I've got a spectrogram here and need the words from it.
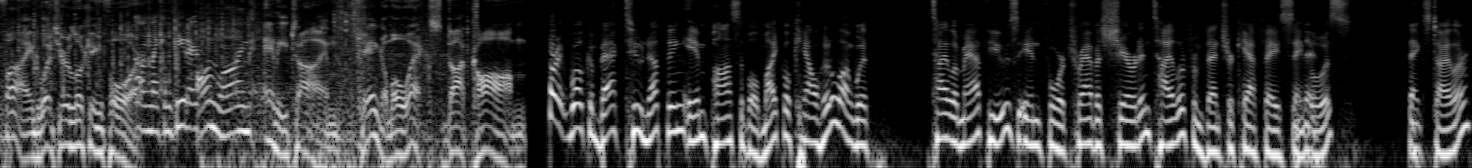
find what you're looking for. on my computer. Online anytime. KMOX.com. All right, welcome back to Nothing Impossible. Michael Calhoun, along with Tyler Matthews in for Travis Sheridan. Tyler from Venture Cafe St. Hey Louis. Thanks, Tyler.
